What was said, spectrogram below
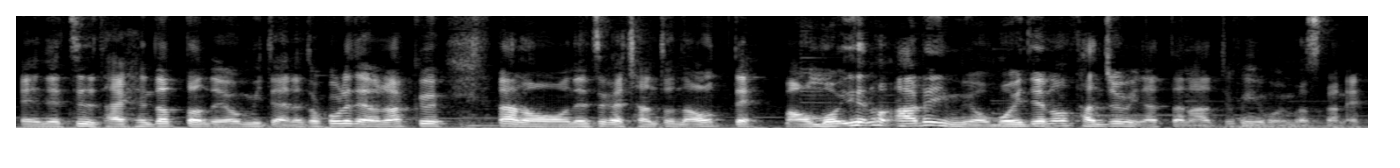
えー、熱で大変だったんだよ、みたいなところではなく、あの、熱がちゃんと治って、まあ、思い出の、ある意味思い出の誕生日になったな、というふうに思いますかね。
